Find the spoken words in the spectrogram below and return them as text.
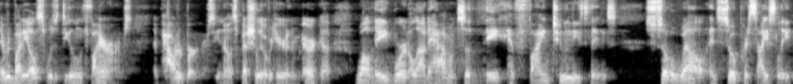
everybody else was dealing with firearms and powder burners, you know, especially over here in America, while they weren't allowed to have them. So they have fine tuned these things so well and so precisely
